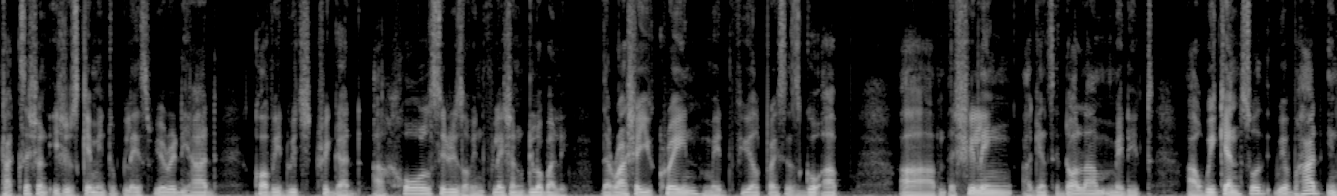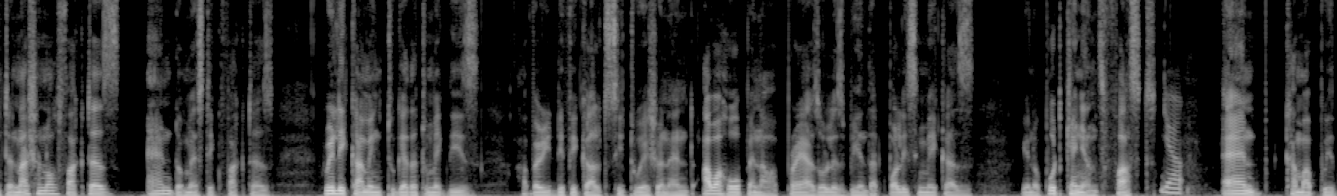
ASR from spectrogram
taxation issues came into place, we already had COVID, which triggered a whole series of inflation globally. The Russia Ukraine made fuel prices go up. Um, the shilling against the dollar made it uh, weaken. So we've had international factors and domestic factors really coming together to make these a very difficult situation. And our hope and our prayer has always been that policymakers, you know, put Kenyans first Yeah. and come up with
